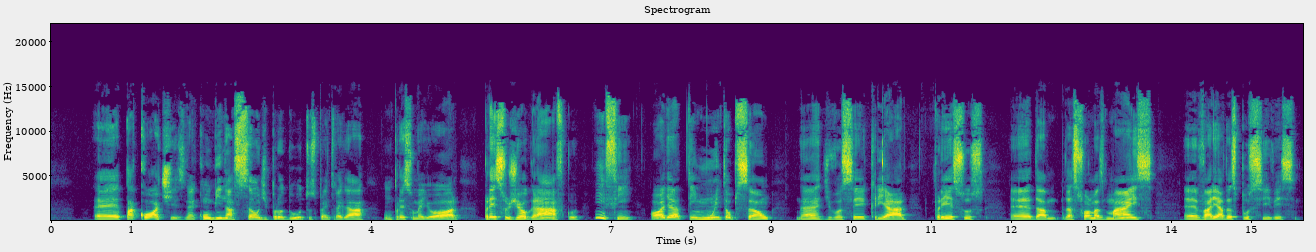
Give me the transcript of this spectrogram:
é, pacotes, né, combinação de produtos para entregar um preço melhor, preço geográfico, enfim, olha, tem muita opção né, de você criar preços é, da, das formas mais é, variadas possíveis.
